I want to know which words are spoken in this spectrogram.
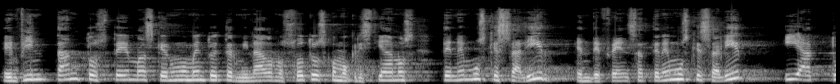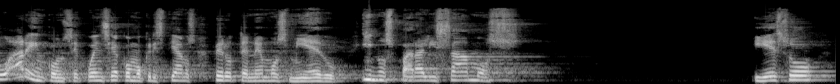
en fin, tantos temas que en un momento determinado nosotros como cristianos tenemos que salir en defensa, tenemos que salir y actuar en consecuencia como cristianos, pero tenemos miedo y nos paralizamos. Y eso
